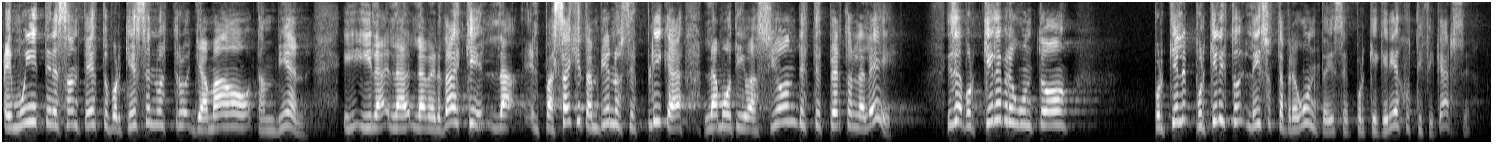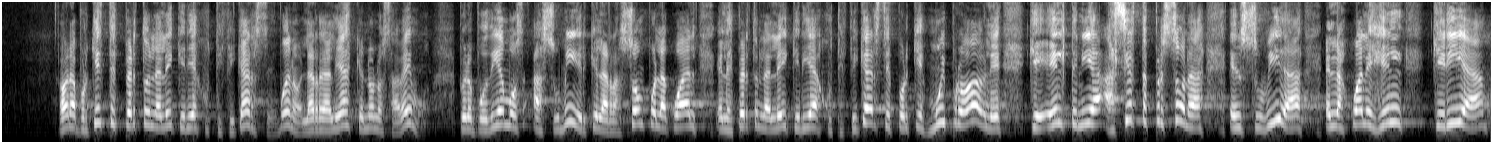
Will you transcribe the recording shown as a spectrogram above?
es muy interesante esto porque ese es nuestro llamado también. Y, la, verdad es que el pasaje también nos explica la motivación de este experto en la ley. Dice, ¿por qué le preguntó, por qué, le hizo esta pregunta? Dice, porque quería justificarse. Ahora, ¿por qué este experto en la ley quería justificarse? Bueno, la realidad es que no lo sabemos, pero podíamos asumir que la razón por la cual el experto en la ley quería justificarse es porque es muy probable que él tenía a ciertas personas en su vida en las cuales él quería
